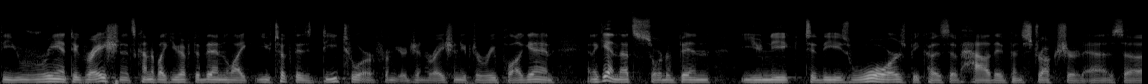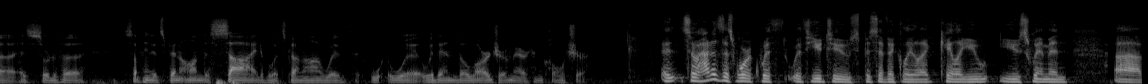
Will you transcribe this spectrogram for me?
the reintegration, it's kind of like you have to then, like, you took this detour from your generation, you have to replug in. And again, that's sort of been unique to these wars because of how they've been structured as, uh, as sort of a, something that's been on the side of what's gone on with, w- within the larger American culture. So, how does this work with, with you two specifically? Like, Kayla, you, you swim in uh,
